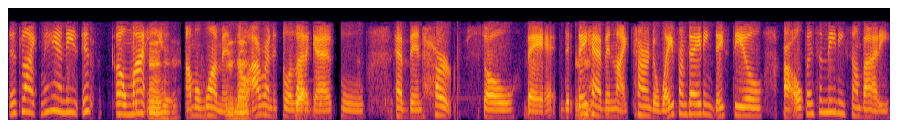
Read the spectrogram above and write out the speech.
It's like, man, these, it's on my end. Mhm. I'm a woman, so Mhm. I run into a lot of guys who have been hurt so bad that they Mhm. haven't like turned away from dating. They still are open to meeting somebody,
